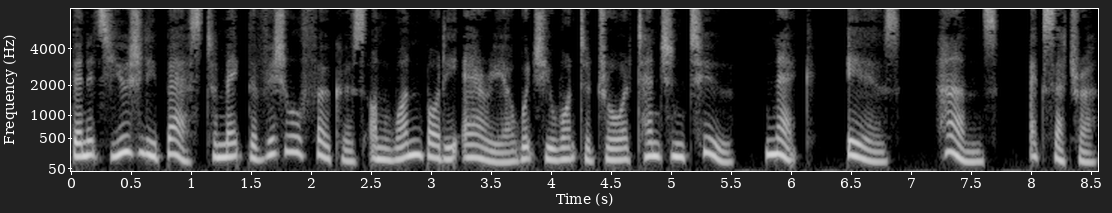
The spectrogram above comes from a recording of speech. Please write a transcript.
then it's usually best to make the visual focus on one body area which you want to draw attention to neck, ears, hands, etc.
